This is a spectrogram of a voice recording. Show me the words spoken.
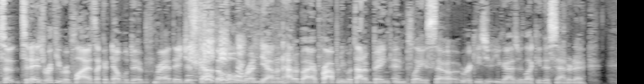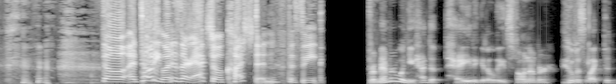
So today's rookie reply is like a double dip, right? They just got the whole rundown on how to buy a property without a bank in place. So rookies, you, you guys are lucky this Saturday. so, uh, Tony, what is our actual question this week? Remember when you had to pay to get a lead's phone number? It was like the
